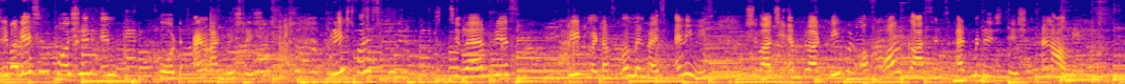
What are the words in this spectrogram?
replacing Persian in court and administration. Praised for his chivalrous treatment of women by his enemies, Shivaji employed people of all castes in administration and army.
